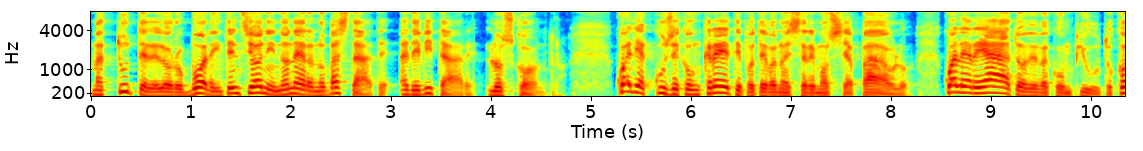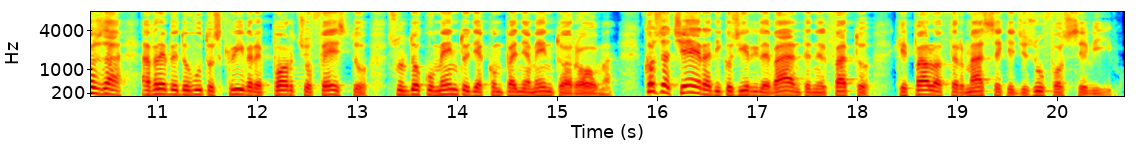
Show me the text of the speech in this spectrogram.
ma tutte le loro buone intenzioni non erano bastate ad evitare lo scontro. Quali accuse concrete potevano essere mosse a Paolo? Quale reato aveva compiuto? Cosa avrebbe dovuto scrivere Porcio Festo sul documento di accompagnamento a Roma? Cosa c'era di così rilevante nel fatto che Paolo affermasse che Gesù fosse vivo?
